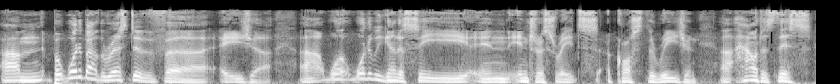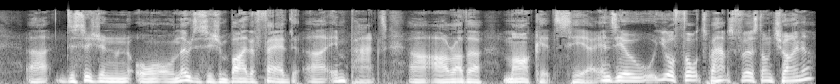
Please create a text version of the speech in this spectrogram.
Um, but what about the rest of uh, Asia? Uh, what what are we going to see in interest rates across the region? Uh, how does this uh, decision or, or, no decision by the Fed impact our other markets here? Enzio, your thoughts perhaps first on China?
